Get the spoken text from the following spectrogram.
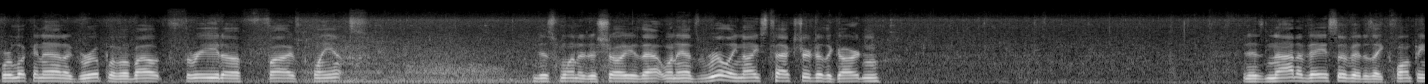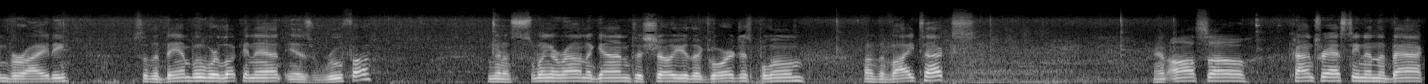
We're looking at a group of about three to five plants. Just wanted to show you that one. Adds really nice texture to the garden. It is not invasive, it is a clumping variety. So the bamboo we're looking at is rufa. I'm going to swing around again to show you the gorgeous bloom of the Vitex. And also, contrasting in the back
